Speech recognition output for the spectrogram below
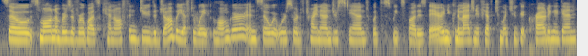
So small numbers of robots can often do the job, but you have to wait longer. And so we're, sort of trying to understand what the sweet spot is there. And you can imagine if you have too much, you get crowding again.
